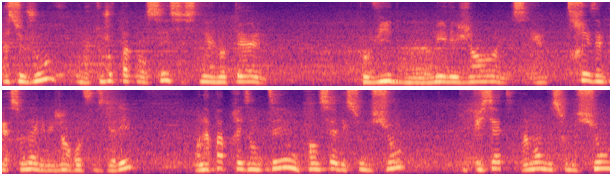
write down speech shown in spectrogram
À ce jour, on n'a toujours pas pensé, si ce n'est un hôtel Covid où on met les gens, et c'est très impersonnel et les gens refusent d'y aller, on n'a pas présenté ou pensé à des solutions qui puissent être vraiment des solutions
